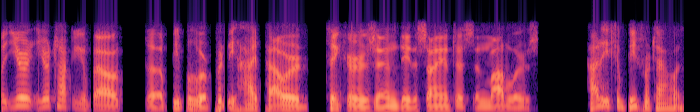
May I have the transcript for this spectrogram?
but you're you're talking about uh, people who are pretty high powered thinkers and data scientists and modelers. How do you compete for talent?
